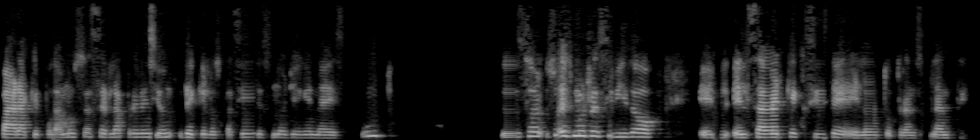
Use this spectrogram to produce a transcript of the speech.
para que podamos hacer la prevención de que los pacientes no lleguen a este punto. es muy recibido el, saber que existe el autotransplante.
